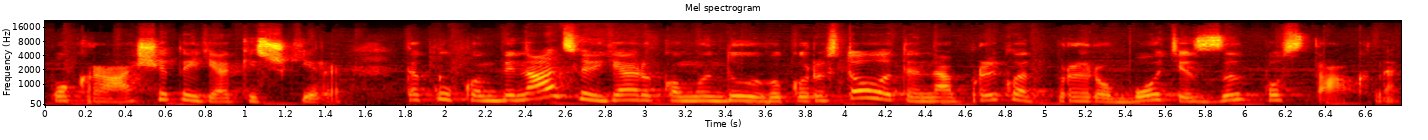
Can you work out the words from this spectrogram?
покращити якість шкіри. Таку комбінацію я рекомендую використовувати, наприклад, при роботі з постакне.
